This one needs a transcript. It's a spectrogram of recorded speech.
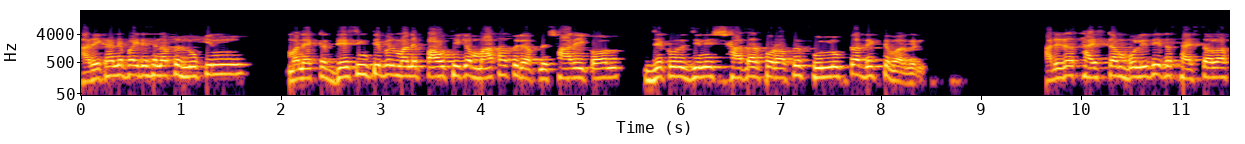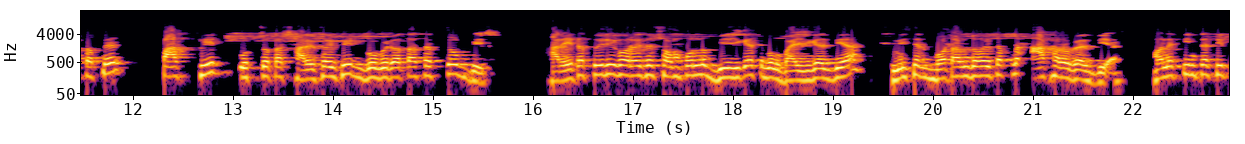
আর এখানে পাইতেছেন আপনি লুকিং মানে একটা ড্রেসিং টেবিল মানে পাও থেকে মাথা ধরে আপনি শাড়ি, কল যে কোনো জিনিস সাজার পর আপনি ফুল লুকটা দেখতে পারবেন। আর এটা সাইজটা বলি দিই, এটা সাইজটা হলো আছে আপনার পাঁচ ফিট উচ্চতা সাড়ে ছয় ফিট গভীরতা আছে চব্বিশ। আর এটা তৈরি করা হয়েছে সম্পূর্ণ বিশ গ্যাস এবং বাইশ গ্যাস দিয়া। নিচের বটাম দেওয়া হয়েছে আপনার আঠারো গ্যাস দিয়া। মানে তিনটা ফিট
